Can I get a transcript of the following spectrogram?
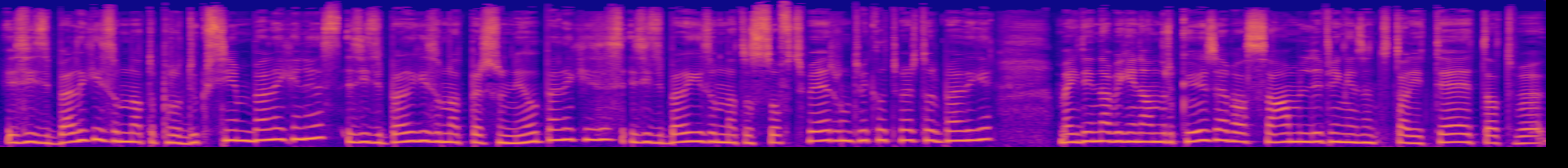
Is iets Belgisch omdat de productie in België is? Is iets Belgisch omdat personeel Belgisch is? Is iets Belgisch omdat de software ontwikkeld werd door België? Maar ik denk dat we geen andere keuze hebben als samenleving in zijn totaliteit. Dat we,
